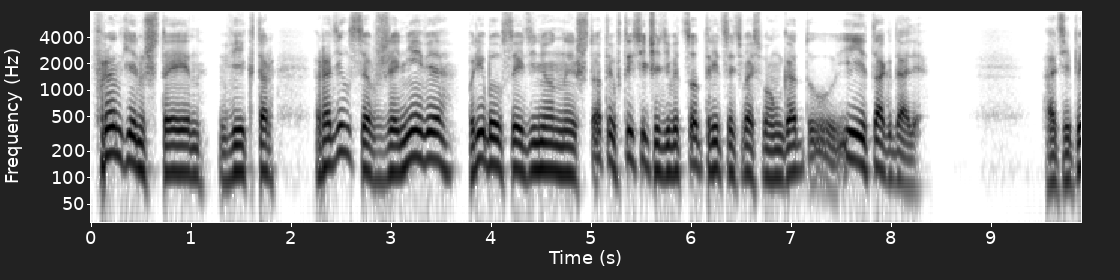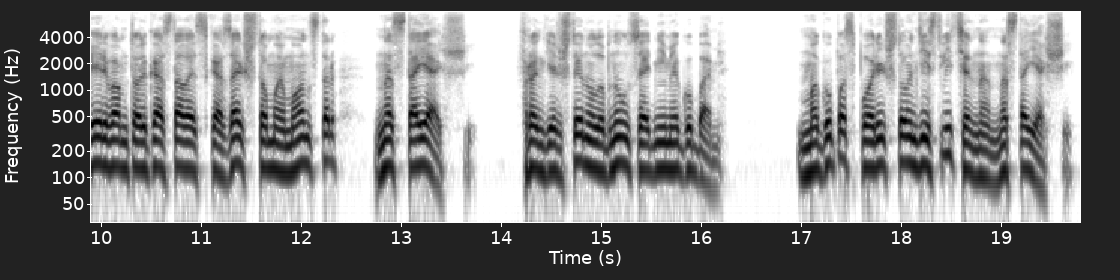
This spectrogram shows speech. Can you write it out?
Франкенштейн, Виктор, родился в Женеве, прибыл в Соединенные Штаты в 1938 году и так далее. А теперь вам только осталось сказать, что мой монстр настоящий. Франкенштейн улыбнулся одними губами. Могу поспорить, что он действительно настоящий.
